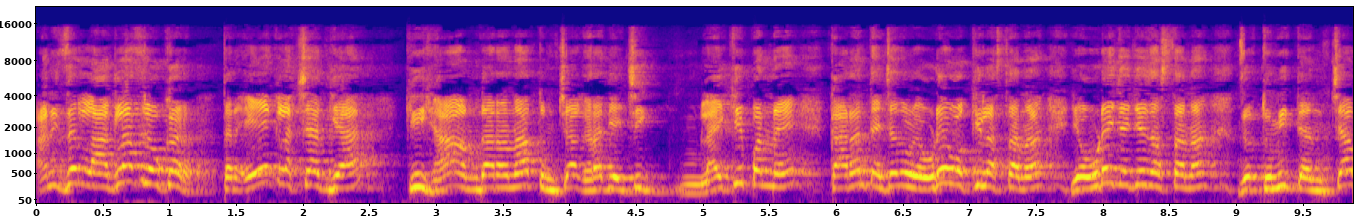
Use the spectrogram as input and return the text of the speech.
आणि जर लागलाच लवकर तर एक लक्षात घ्या की ह्या आमदारांना तुमच्या घरात यायची लायकी पण नाही कारण त्यांच्याजवळ एवढे वकील असताना एवढे जजेस असताना जर तुम्ही त्यांच्या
